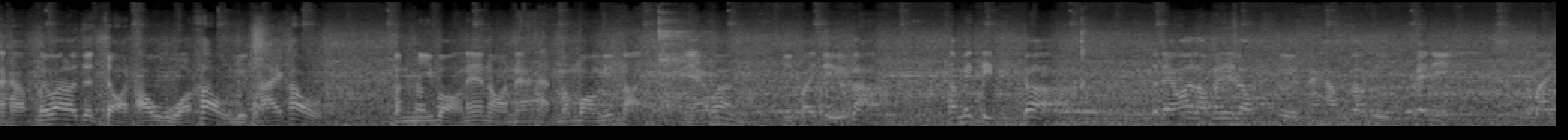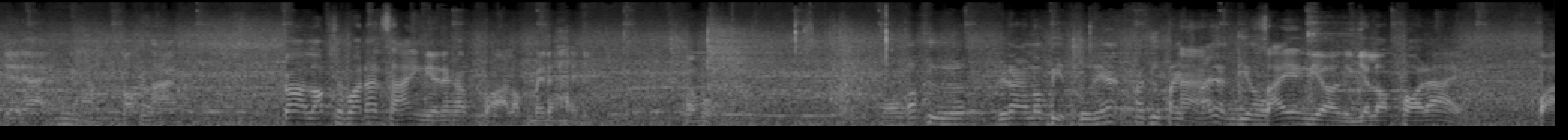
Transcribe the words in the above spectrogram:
นะครับไม่ว่าเราจะจอดเอาหัวเข้าหรือท้ายเข้า มันมีบอกแน่นอนนะหันมามองนิดหน่อยเนี่ยว่ามีไฟติดหรือเปล่า ถ้าไม่ติดก็แสดงว่าเราไม่ได้ล็อกคืนนะครับ ก็คือแค่นี้สบายใจได้นะครับล็อกซ้ายก็ล็อกเฉพาะด้านซ้ายอย่างเดียวนะครับ ขวาล็อกไม่ได้ครับผมอ๋อก็คือเวลาเราบิดตัวเนี้ยก็คือไปซ้ายอย่างเดียว ซ้ายอย่างเดียวถึงจะล็อกคอได้ ขวา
